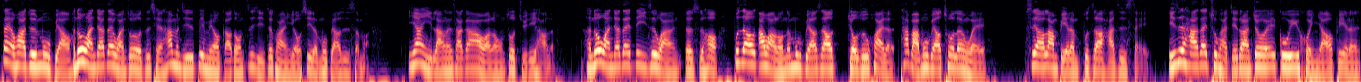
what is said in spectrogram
再的话就是目标，很多玩家在玩桌游之前，他们其实并没有搞懂自己这款游戏的目标是什么。一样以狼人杀跟阿瓦隆做举例好了。很多玩家在第一次玩的时候，不知道阿瓦隆的目标是要揪出坏人，他把目标错认为是要让别人不知道他是谁，于是他在出牌阶段就会故意混淆别人，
